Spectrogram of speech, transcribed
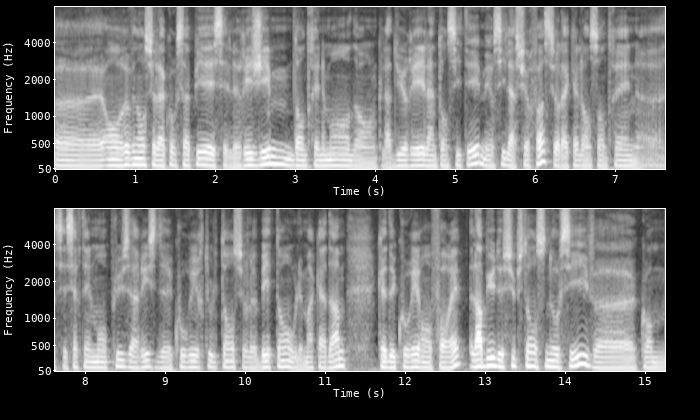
Euh, en revenant sur la course à pied, c'est le régime d'entraînement, donc la durée, l'intensité, mais aussi la surface sur laquelle on s'entraîne. Euh, c'est certainement plus à risque de courir tout le temps sur le béton ou le macadam que de courir en forêt. L'abus de substances nocives euh, comme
